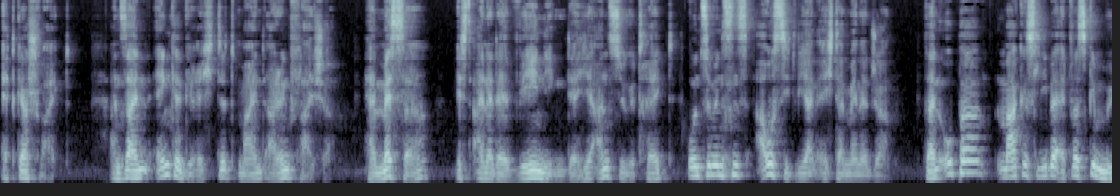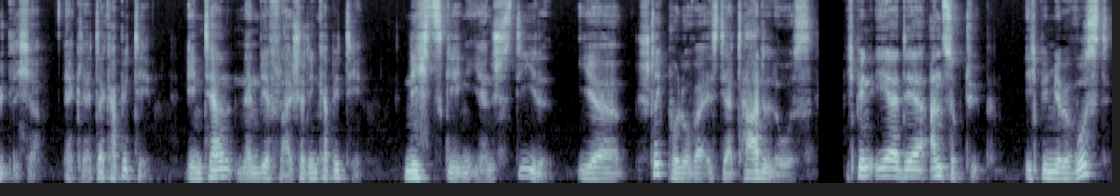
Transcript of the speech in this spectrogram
Edgar schweigt. An seinen Enkel gerichtet meint Iron Fleischer. Herr Messer ist einer der wenigen, der hier Anzüge trägt und zumindest aussieht wie ein echter Manager. Dein Opa mag es lieber etwas gemütlicher, erklärt der Kapitän. Intern nennen wir Fleischer den Kapitän. Nichts gegen ihren Stil. Ihr Strickpullover ist ja tadellos. Ich bin eher der Anzugtyp. Ich bin mir bewusst,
